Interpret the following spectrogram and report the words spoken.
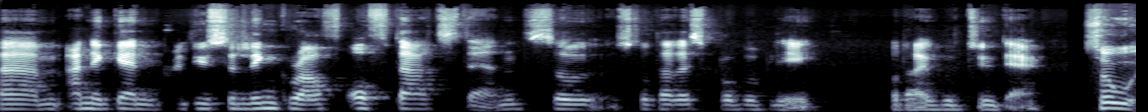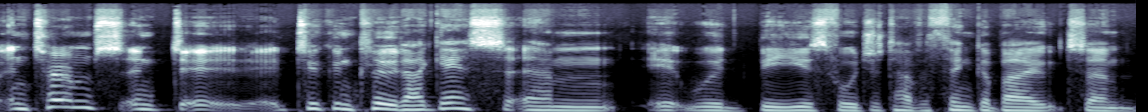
Um, and again, produce a link graph of that then. So so that is probably what I would do there. So, in terms, in, to, to conclude, I guess um, it would be useful just to have a think about um,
